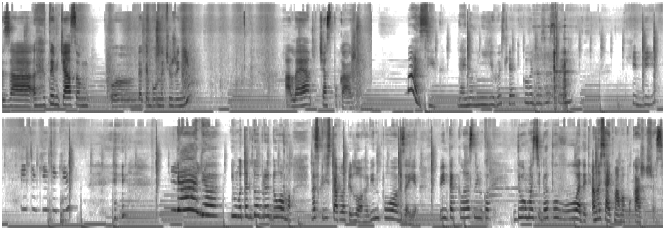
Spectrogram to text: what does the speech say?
за тим часом, е, де ти був на чужині. Але час покаже. Масік, дай на мені його слядького до засиль. Іди. Кіті-кіті-кі. Ляля! Йому так добре вдома. Наскрізь тепла підлога. Він повзає. Він так класненько вдома себе поводить. А ну сядь, мама, покаже щось.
